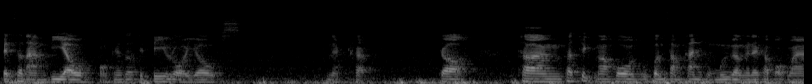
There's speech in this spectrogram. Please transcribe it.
เป็นสนามเดียวของ Kansas City Royals นะครับ ก็ทางแพทริกมาโฮสบุคคลสัมพันธ์ของเมืองนะครับ ออกมา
